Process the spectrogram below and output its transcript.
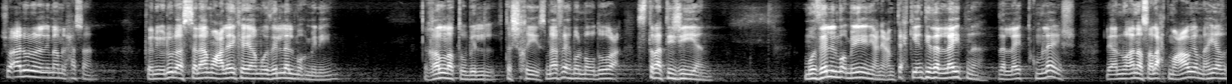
شو قالوا له للإمام الحسن؟ كانوا يقولوا له السلام عليك يا مذل المؤمنين. غلطوا بالتشخيص ما فهموا الموضوع استراتيجيا. مذل المؤمنين يعني عم تحكي أنت ذليتنا. ذليتكم ليش؟ لأنه أنا صلحت معاوية ما هي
